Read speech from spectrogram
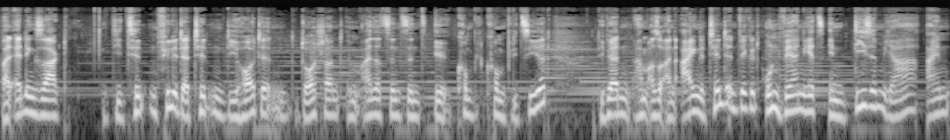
weil Edding sagt, die Tinten, viele der Tinten, die heute in Deutschland im Einsatz sind, sind äh, kompliziert. Die werden, haben also eine eigene Tinte entwickelt und werden jetzt in diesem Jahr ein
